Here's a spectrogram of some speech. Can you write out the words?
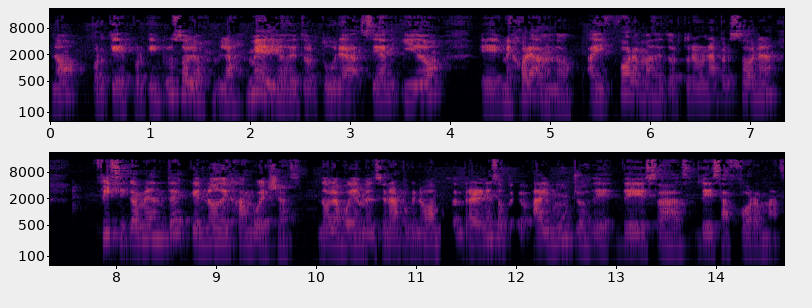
¿no? ¿Por qué? Porque incluso los, los medios de tortura se han ido eh, mejorando. Hay formas de torturar a una persona físicamente que no dejan huellas. No las voy a mencionar porque no vamos a entrar en eso, pero hay muchos de, esas, de esas formas.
